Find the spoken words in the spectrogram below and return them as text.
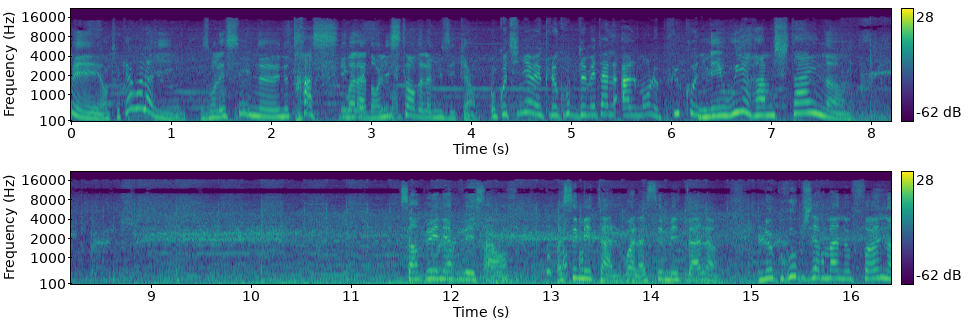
mais en tout cas, voilà, ils, ils ont laissé une, une trace voilà, dans l'histoire de la musique. hein. On continue avec le groupe de métal allemand le plus connu. Mais oui, Rammstein. C'est un peu énervé ça. hein. Bah, c'est métal, voilà, c'est métal. Le groupe germanophone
